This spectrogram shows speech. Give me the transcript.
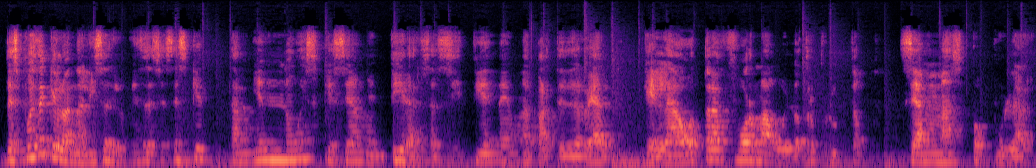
después de que lo analizas y lo piensas, es, que también no es que sea mentira, o sea, sí tiene una parte de real. Que la otra forma o el otro producto sea más popular,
